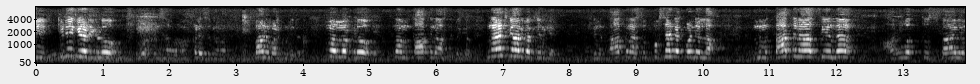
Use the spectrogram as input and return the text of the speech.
ಈ ಕಿಡಿಗೇಡಿಗಳು ಇವತ್ತಿನ ಸಾವಿರ ಮಕ್ಕಳ ಹೆಸರನ್ನು ಪಾಣಿ ಮಾಡಿಕೊಂಡಿದ್ದಾರೆ. ಮಕ್ಕಳು, ನಮ್ಮ ತಾತನ ಆಸ್ತಿ ಬೇಕು. ನಾಚಿಕೆ ಆಗ್ಬೇಕು ನಿನಗೆ. ನಿಮ್ಮ ತಾತನ ಆಸ್ತಿ ಪುಕ್ಸಾಟ್ ಹಾಕೊಂಡಿಲ್ಲ ನಿಮ್ಮ ತಾತನ ಆಸ್ತಿಯನ್ನು ಅರವತ್ತು ಸಾವಿರ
